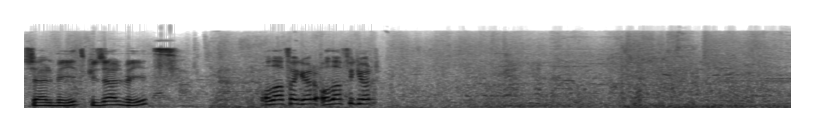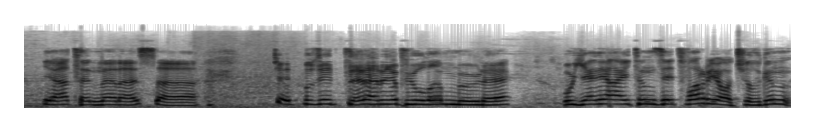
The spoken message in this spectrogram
Güzel beyit, güzel beyit. Olaf'ı gör, Olaf'ı gör. Yatın arasa. Chat bu Z neler yapıyor lan böyle. Bu yeni item Z var ya çılgın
